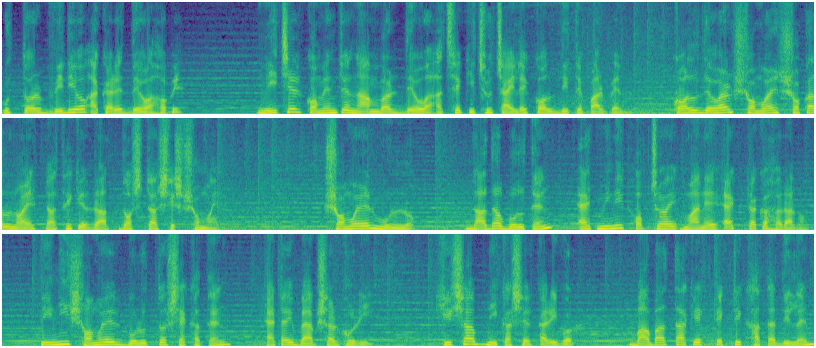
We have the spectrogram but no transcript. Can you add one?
উত্তর ভিডিও আকারে দেওয়া হবে। নিচের কমেন্টে নাম্বার দেওয়া আছে, কিছু চাইলে কল দিতে পারবেন। কল দেওয়ার সময় সকাল নয়টা থেকে রাত দশটা শেষ সময়। সময়ের মূল্য। দাদা বলতেন, এক মিনিট অপচয় মানে এক টাকা হারানো। তিনি সময়ের গুরুত্ব শেখাতেন, এটাই ব্যবসার ঘড়ি। হিসাব নিকাশের কারিগর। বাবা তাকে একটি খাতা দিলেন,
